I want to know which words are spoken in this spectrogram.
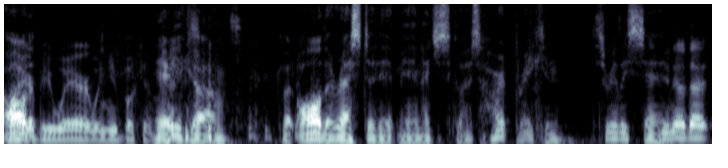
all Buyer the, beware when you book him. there you go. but all the rest of it, man, I just go, it's heartbreaking. It's really sad. You know that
